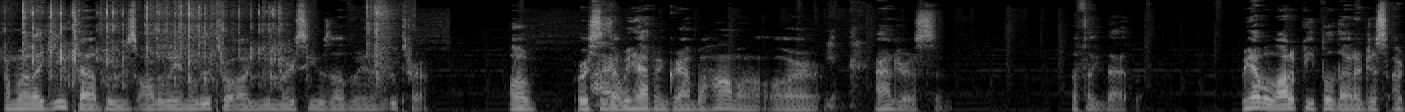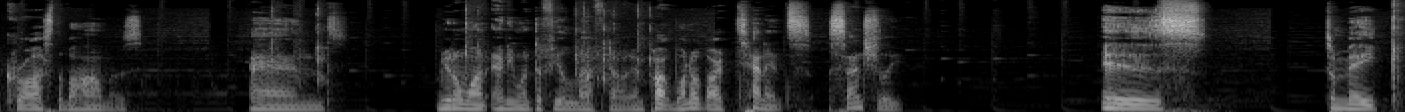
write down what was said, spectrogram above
someone like you Tub, who's all the way in the Eleuthera, or you mercy who's all the way in the Eleuthera or persons I- that we have in grand bahama or Yeah. andros and stuff like that. We have a lot of people that are just across the bahamas. And we don't want anyone to feel left out. And part one of our tenants essentially is to make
